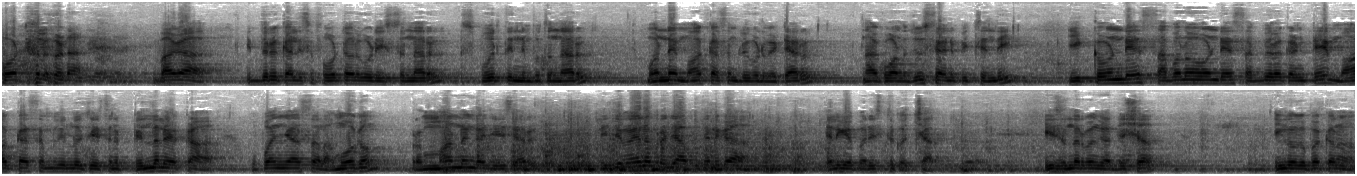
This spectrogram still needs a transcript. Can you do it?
ఫోటోలు కూడా బాగా ఇద్దరు కలిసి ఫోటోలు కూడా ఇస్తున్నారు. స్ఫూర్తిని నింపుతున్నారు. మొన్నే మాక్ అసెంబ్లీ కూడా పెట్టారు. నాకు వాళ్ళు చూస్తే అనిపించింది ఇక్కడ ఉండే సభలో ఉండే సభ్యుల కంటే మాక్ అసెంబ్లీలో చేసిన పిల్లల యొక్క ఉపన్యాసాలు అమోఘం. బ్రహ్మాండంగా చేశారు. నిజమైన ప్రజాపతినిగా వెలిగే పరిస్థితికి వచ్చారు. ఈ సందర్భంగా దిశ ఇంకొక పక్కన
